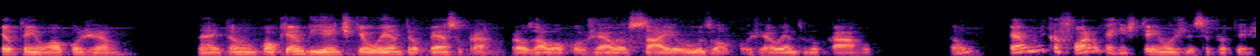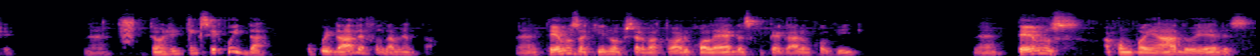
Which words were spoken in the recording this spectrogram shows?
Eu tenho álcool gel. Né? Então, qualquer ambiente que eu entro, eu peço para usar o álcool gel, eu saio, eu uso o álcool gel, entro no carro. Então, é a única forma que a gente tem hoje de se proteger. Né? Então, a gente tem que se cuidar. O cuidado é fundamental. Né? Temos aqui no observatório colegas que pegaram Covid. Né? Temos acompanhado eles,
